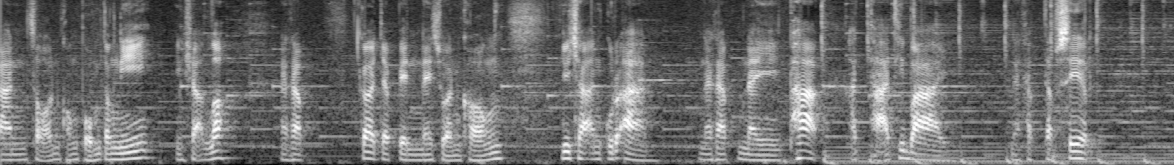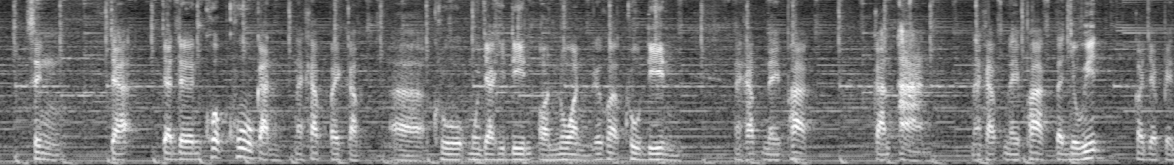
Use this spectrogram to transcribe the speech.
การสอนของผมตรงนี้อินชาอัลลอฮ์นะครับ ก็จะเป็นในส่วนของวิชาอันกุรอานนะครับ ในภาคอัฏฐาธิบายนะครับตับเซีรซึ่งจะจะเดินควบคู่กันนะครับไปกับครูมุจาฮิดีนอ่อนนวลหรือว่าครูดีนนะครับในภาคการอ่านนะครับในภาคตัจวิทย์ก็จะเป็น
